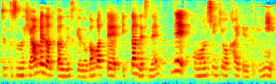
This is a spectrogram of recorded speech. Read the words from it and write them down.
ちょっとその日雨だったんですけど頑張って行ったんですね。でこう問診票を書いてる時に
